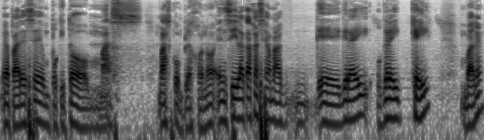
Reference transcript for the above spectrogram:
me parece un poquito más, más complejo. ¿no? En sí la caja se llama eh, Grey o Grey K, ¿vale?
